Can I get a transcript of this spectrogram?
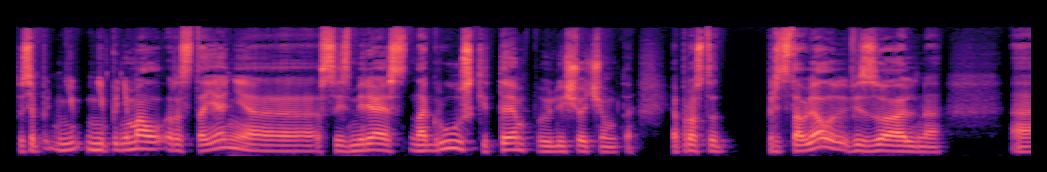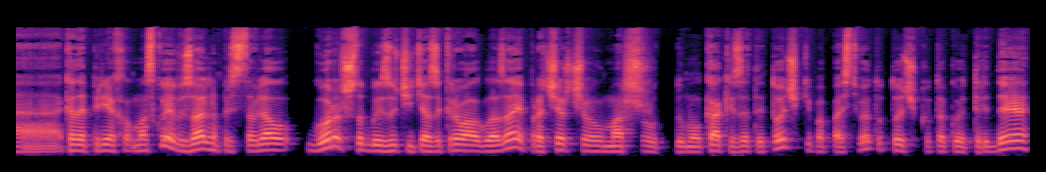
То есть я не, не понимал расстояние, соизмеряя нагрузки, темпу или еще чем-то. Я просто представлял визуально, а, когда переехал в Москву, я визуально представлял город, чтобы изучить. Я закрывал глаза и прочерчивал маршрут. Думал, как из этой точки попасть в эту точку, такой 3D,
